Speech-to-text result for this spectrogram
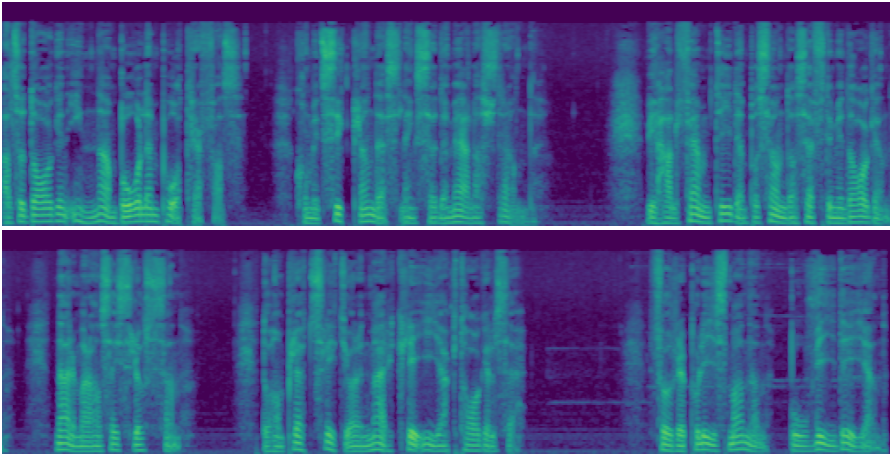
alltså dagen innan bålen påträffas, kommit cyklandes längs Södermälarstrand. Vid halv fem-tiden på söndags eftermiddagen närmar han sig Slussen då han plötsligt gör en märklig iakttagelse. Förre polismannen Bo Vide igen.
